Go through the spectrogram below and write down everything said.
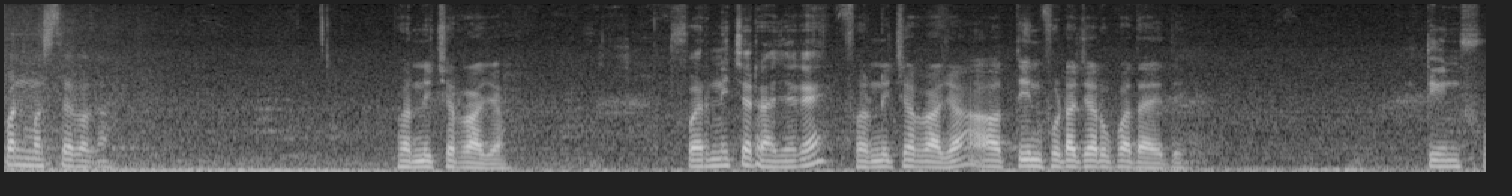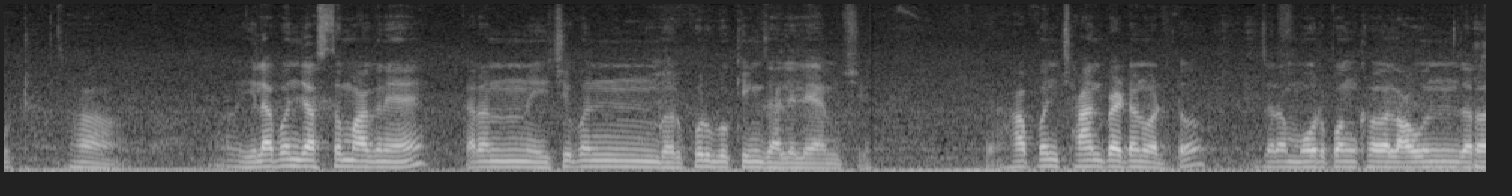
पण मस्त आहे बघा. फर्निचर राजा. फर्निचर राजा काय? फर्निचर राजा तीन फुटाच्या रूपात आहे ते. तीन फूट. हां. हिला पण जास्त मागणी आहे कारण हिची पण भरपूर बुकिंग झालेली आहे आमची. हा पण छान पॅटर्न वाटतो. जरा मोरपंख लावून जरा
